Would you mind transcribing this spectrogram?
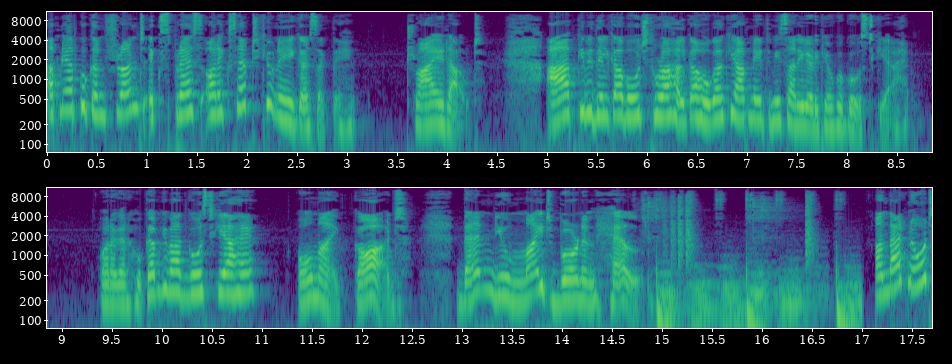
अपने आप को कन्फ्रंट एक्सप्रेस और एक्सेप्ट क्यों नहीं कर सकते हैं? ट्राई इट आउट आपके भी दिल का बोझ थोड़ा हल्का होगा कि आपने इतनी सारी लड़कियों को गोस्ट किया है। और अगर हुकअप के बाद गोस्ट किया है ओ my god then you might born in health on that note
